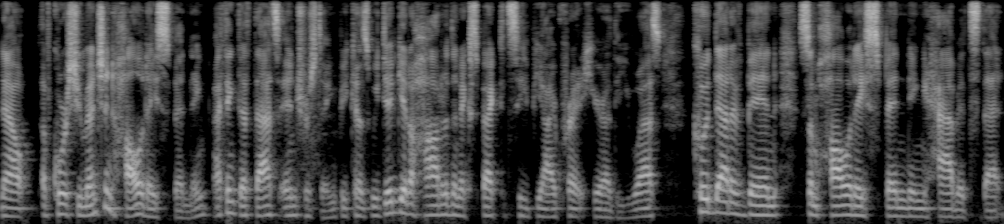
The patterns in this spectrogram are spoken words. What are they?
Now, of course, you mentioned holiday spending. I think that that's interesting because we did get a hotter than expected CPI print here at the U.S. Could that have been some holiday spending habits that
